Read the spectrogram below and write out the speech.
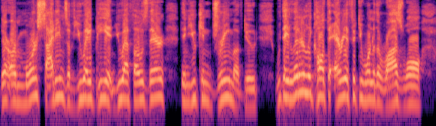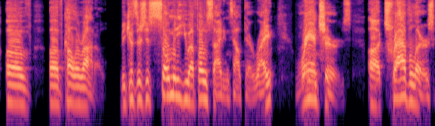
There are more sightings of UAP and UFOs there than you can dream of, dude. They literally call it the Area 51 of the Roswell of of Colorado because there's just so many UFO sightings out there, right? Ranchers, uh, travelers,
